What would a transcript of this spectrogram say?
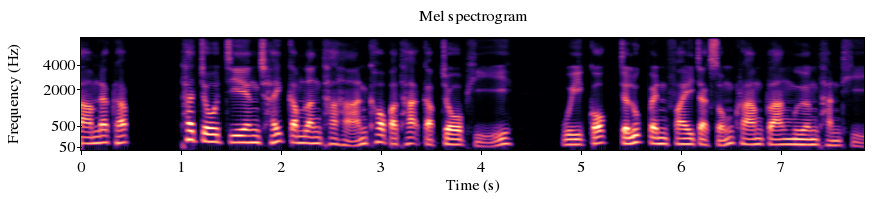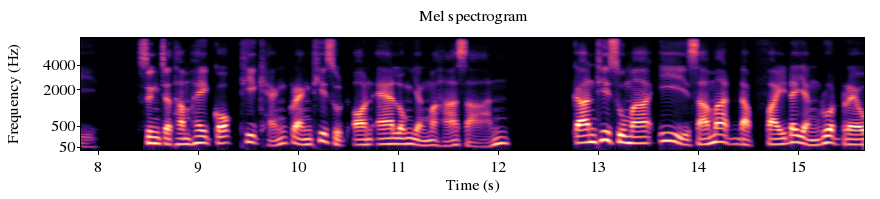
ตามนะครับ ถ้าโจเจียงใช้กำลังทหารเข้าปะทะกับโจผีวีก๊กจะลุกเป็นไฟจากสงครามกลางเมืองทันที ซึ่งจะทำให้ก๊กที่แข็งแกร่งที่สุดอ่อนแอลงอย่างมหาศาล การที่ซูมาอี้สามารถดับไฟได้อย่างรวดเร็ว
